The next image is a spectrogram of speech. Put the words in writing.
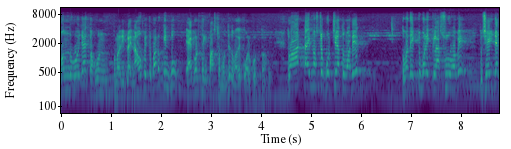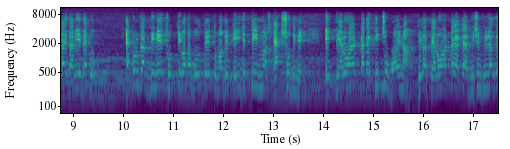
বন্ধ হয়ে যায়, তখন তোমরা রিপ্লাই নাও পেতে পারো, কিন্তু এগারো থেকে পাঁচটার মধ্যে তোমাদের কল করতে হবে। তো আর টাইম নষ্ট করছি না তোমাদের তোমাদের একটু পরে ক্লাস শুরু হবে। তো সেই জায়গায় দাঁড়িয়ে দেখো, এখনকার দিনে সত্যি কথা বলতে তোমাদের এই যে তিন মাস, একশো দিনে, এই তেরো হাজার টাকায় কিচ্ছু হয় না, ঠিক আছে? তেরো হাজার টাকা একটা অ্যাডমিশন ফি লাগছে,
